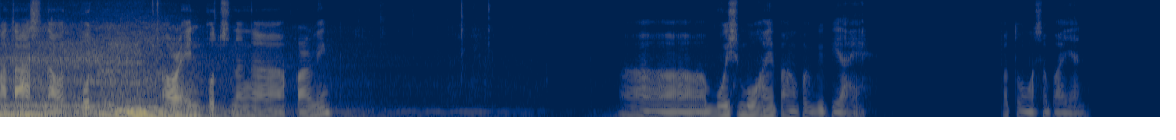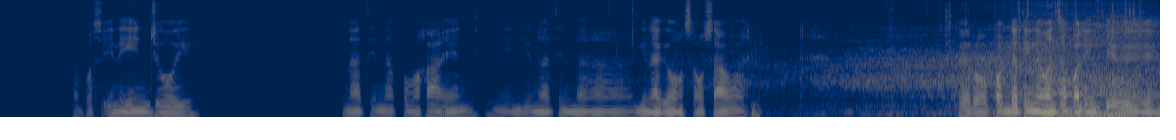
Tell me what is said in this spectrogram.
mataas na output or inputs ng uh, farming, uh, buwis buhay pa ang pagbibiyahe patungo sa bayan. Tapos ini-enjoy natin na kumakain, ini-enjoy natin na ginagawang sausawan. Pero pagdating naman sa palengke, eh,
